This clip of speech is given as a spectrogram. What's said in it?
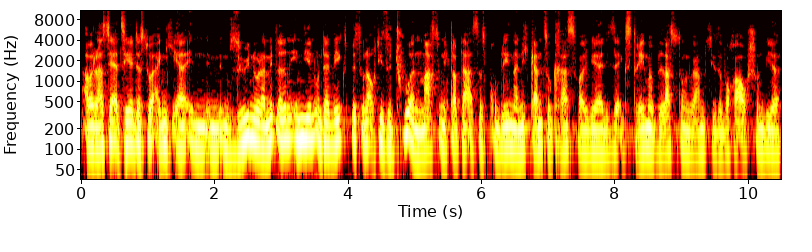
Aber du hast ja erzählt, dass du eigentlich eher in, im, im Süden oder mittleren Indien unterwegs bist und auch diese Touren machst. Und ich glaube, da ist das Problem dann nicht ganz so krass, weil wir diese extreme Belastung, wir haben es diese Woche auch schon wieder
